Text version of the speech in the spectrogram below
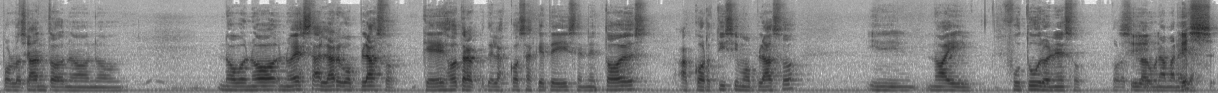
Por lo Sí. tanto, no, no, no, no, no es a largo plazo, que es otra de las cosas que te dicen. eh, Todo es a cortísimo plazo y no hay futuro en eso, por Sí, decirlo de alguna manera. Es,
